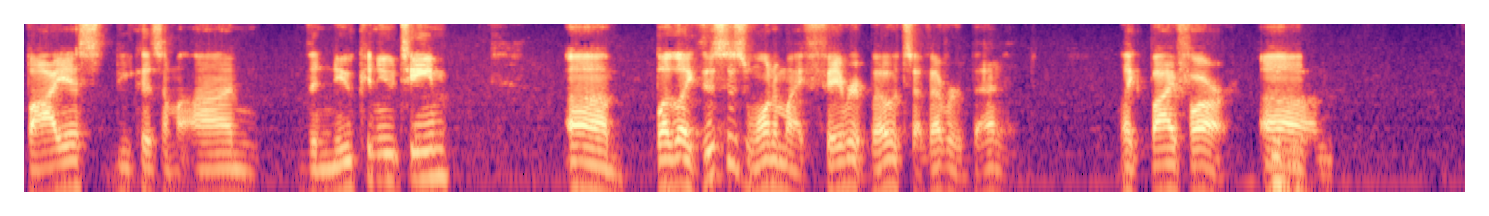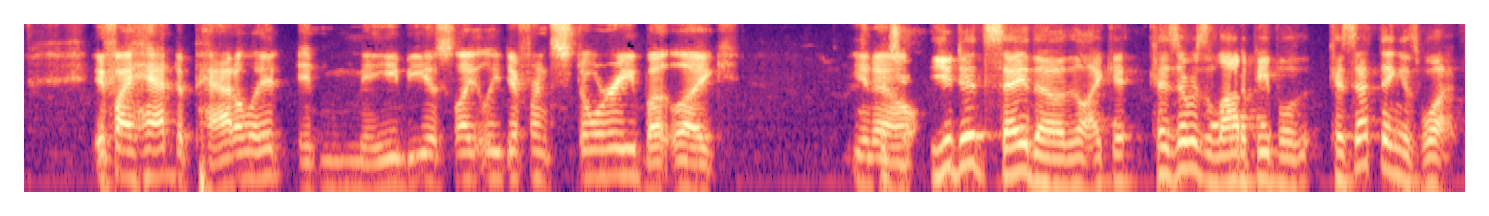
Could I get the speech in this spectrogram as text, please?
biased because I'm on the NuCanoe team. Um, but like this is one of my favorite boats I've ever been in, like by far. Mhm. Um, if I had to paddle it, it may be a slightly different story, but like, you But you, know, you did say though, that, like it, because there was a lot of people, because that thing is what,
